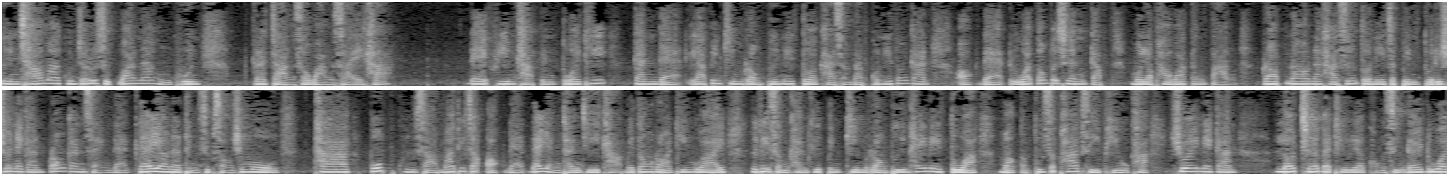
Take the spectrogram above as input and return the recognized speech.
ตื่นเช้ามาคุณจะรู้สึกว่าหน้าของคุณกระจ่างสว่างใสค่ะ เดย์ครีมค่ะ เป็นตัวที่กันแดด และเป็นครีมรองพื้นในตัวค่ะสำหรับคนที่ต้องการออกแดด หรือว่าต้องเผชิญกับมลภาวะต่างๆ รอบนอกนะคะ ซึ่งตัวนี้จะเป็นตัวที่ช่วยในการป้องกันแสงแดดได้ยาวนานถึง 12 ชั่วโมงทาปุ๊บคุณสามารถที่จะออกแดดได้อย่างทันทีค่ะ ไม่ต้องรอทิ้งไว้ และที่สำคัญคือเป็นครีมรองพื้นให้ในตัวเหมาะกับทุกสภาพสีผิวค่ะ ช่วยในการลดเชื้อแบคทีเรียของสิวได้ด้วย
